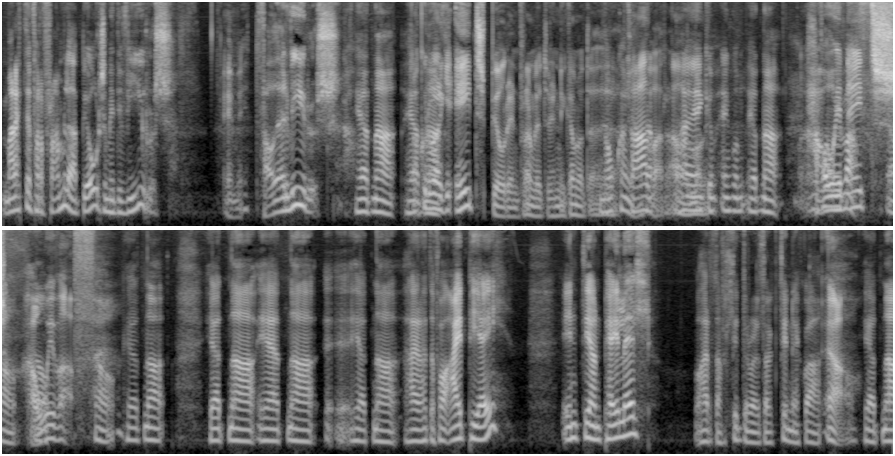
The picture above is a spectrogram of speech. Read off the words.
maður ætti að fara að framlega bjór sem heitir vírus. Einmitt. Þá það er vírus hérna, hérna, Akkur var ekki AIDS-bjórin framleitur hinn í gamla dag nákvæmlega. Það var það er einhver, einhver hérna, HIV HIV AIDS. Já, HIV já, hérna hérna, hérna, eh, hérna það er hægt að fá IPA Indian Pale Ale og það þetta hlýtur vera að finna eitthvað. Hérna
